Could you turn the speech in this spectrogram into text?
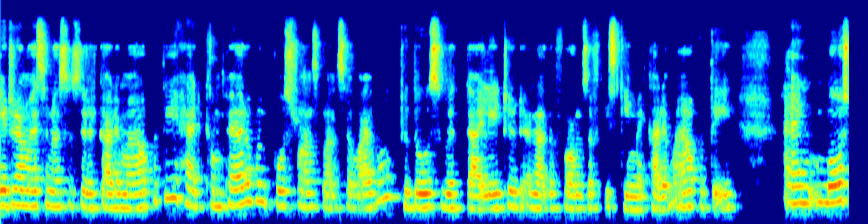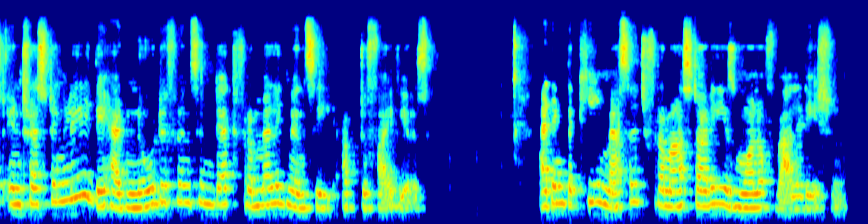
Adriamycin-associated cardiomyopathy had comparable post-transplant survival to those with dilated and other forms of ischemic cardiomyopathy. And most interestingly, they had no difference in death from malignancy up to five years. I think the key message from our study is one of validation,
